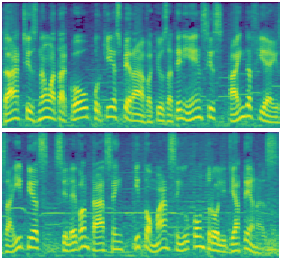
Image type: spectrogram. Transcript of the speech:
Dates não atacou porque esperava que os atenienses, ainda fiéis a Hípias, se levantassem e tomassem o controle de Atenas.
